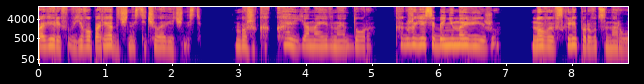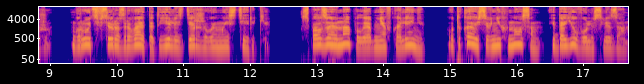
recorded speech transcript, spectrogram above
поверив в его порядочность и человечность. Боже, какая я наивная дура. Как же я себя ненавижу. Новые всхлипы рвутся наружу. Грудь все разрывает от еле сдерживаемой истерики. Сползаю на пол и, обняв колени, утыкаюсь в них носом и даю волю слезам.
